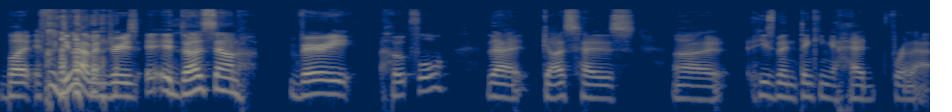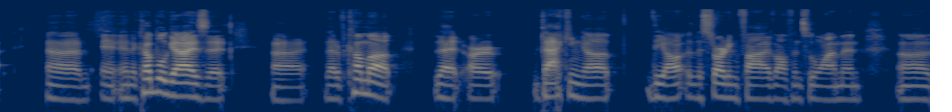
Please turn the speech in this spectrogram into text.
but if we do have injuries, it, it does sound very hopeful that Gus has uh, he's been thinking ahead for that, um, and, and a couple of guys that uh, that have come up that are backing up the uh, the starting five offensive linemen. Uh,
